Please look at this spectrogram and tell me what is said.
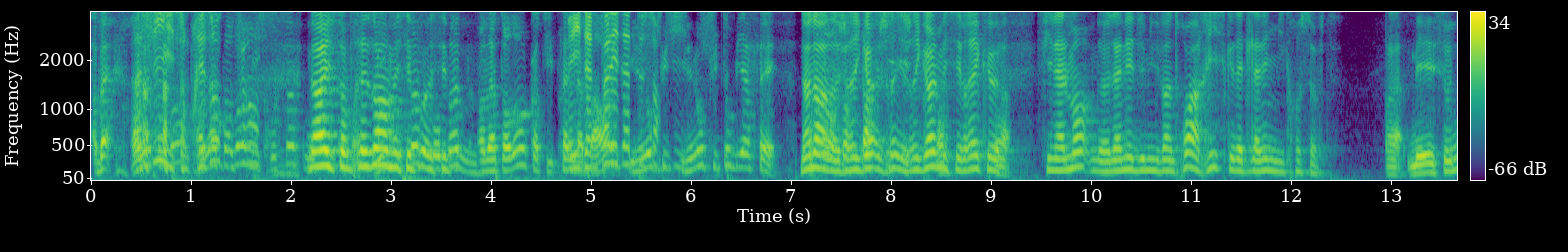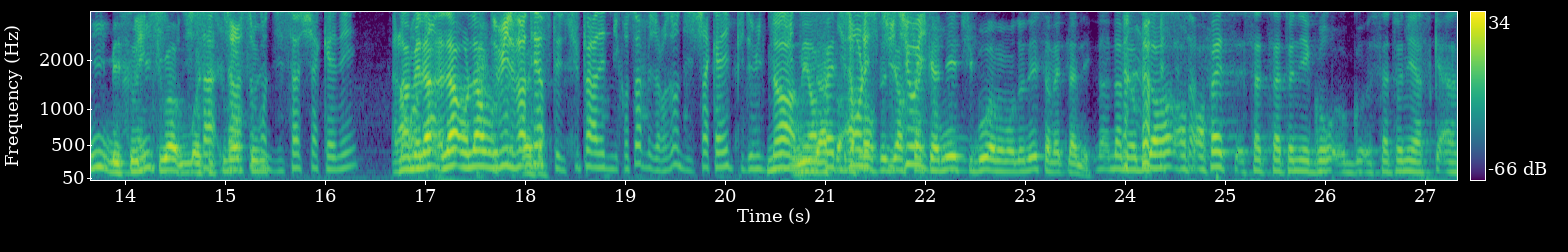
Ah, bah, ah si, ils sont présents en conférence. Non, ils sont présents, mais c'est En attendant, quand ils prennent mais ils la donnent pas les dates de sortie. Ils l'ont plutôt bien fait. Non, non, je rigole, je, rigole mais c'est vrai que finalement, euh, l'année 2023 risque d'être l'année de Microsoft. Voilà. Mais Sony, mais Sony, tu vois, moi c'est souvent. J'ai qu'on dit ça chaque année non, mais là, là, là 2021, c'était une super année de Microsoft, mais j'ai l'impression qu'on dit chaque année depuis 2018. Non, mais en fait, ils ont les studios. chaque année, Thibaut, à un moment donné, ça va être l'année. Non, mais au bout en, fait, ça, ça, tenait, gros, ça tenait à, à,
